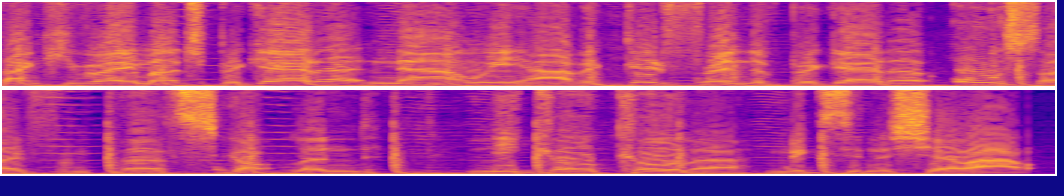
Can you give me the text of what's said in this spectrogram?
Thank you very much, Bageera. Now we have a good friend of Bageera, also from Perth, Scotland, Nico Kohler, mixing the show out.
